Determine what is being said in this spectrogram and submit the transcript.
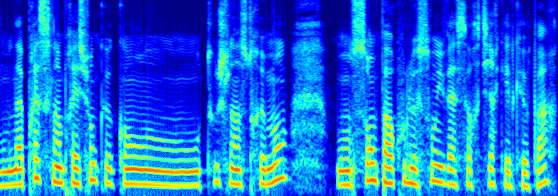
on a presque l'impression que quand on touche l'instrument, on sent par où le son il va sortir quelque part.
